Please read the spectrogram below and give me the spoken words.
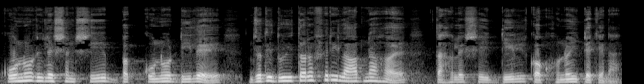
কোনো রিলেশনশিপ বা কোনো ডিলে যদি দুই তরফেরই লাভ না হয়, তাহলে সেই ডিল কখনোই টেকে না।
